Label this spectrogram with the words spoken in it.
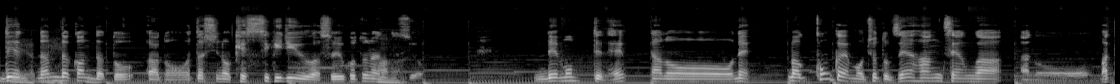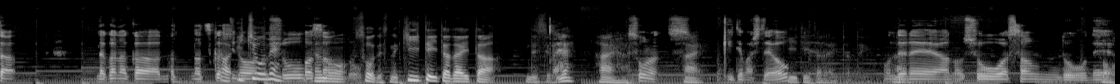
でなんだかんだとあの私の欠席理由はそういうことなんですよ。でもってねあのね。まあ今回もちょっと前半戦があのまたなかなかな懐かあしの一応ねあ昭和サウンド。のそうですね。聞いていただいたんですよね。はい。はいそうなんです、はい。聞いてましたよ。聞いていただいたという。ほんでね、あの昭和サウンドをね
